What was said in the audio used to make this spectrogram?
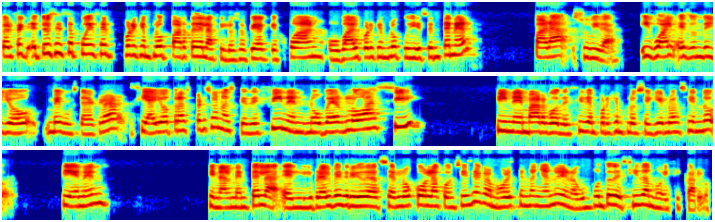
perfecto. Entonces esta puede ser, por ejemplo, parte de la filosofía que Juan o Val, por ejemplo, pudiesen tener para su vida. Igual es donde yo me gustaría aclarar, si hay otras personas que definen no verlo así, sin embargo deciden, por ejemplo, seguirlo haciendo, tienen finalmente la, el libre albedrío de hacerlo con la conciencia de que a lo mejor estén dañando y en algún punto decidan modificarlo.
